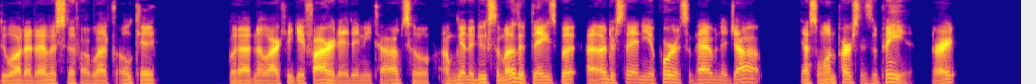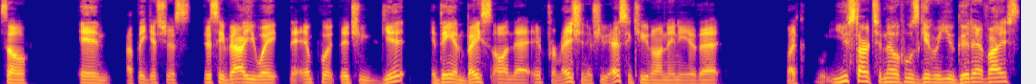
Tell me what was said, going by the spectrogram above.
do all that other stuff. I'm like, okay, but I know I could get fired at any time. So I'm going to do some other things, but I understand the importance of having a job. That's one person's opinion, right? So, and I think it's just, just evaluate the input that you get. And then based on that information, if you execute on any of that, like you start to know who's giving you good advice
